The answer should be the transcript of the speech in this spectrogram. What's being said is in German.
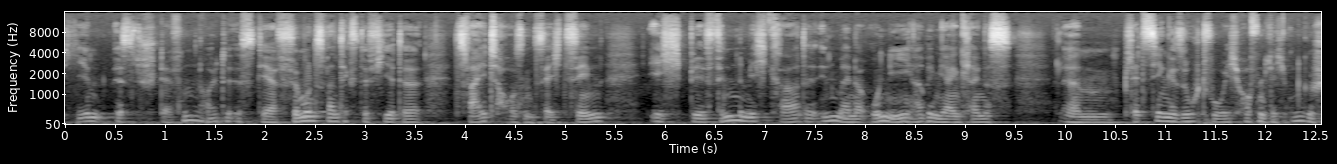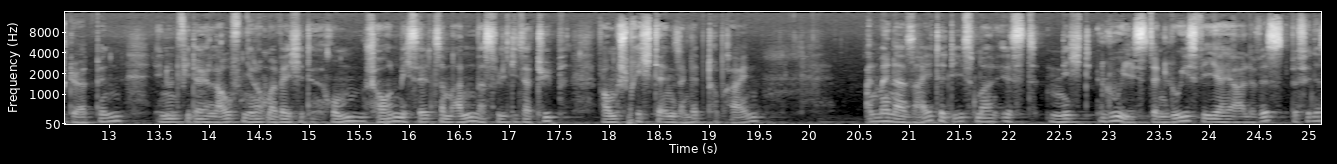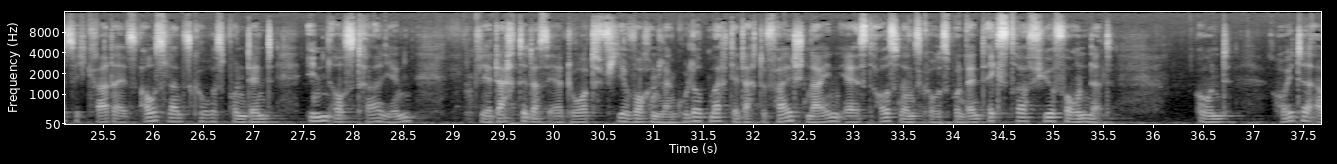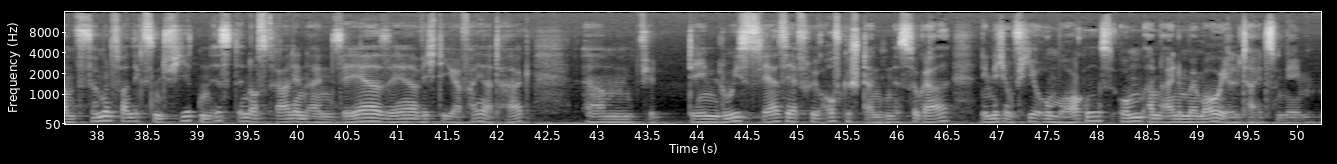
hier ist Steffen. Heute ist der 25.04.2016. Ich befinde mich gerade in meiner Uni, habe mir ein kleines ähm, Plätzchen gesucht, wo ich hoffentlich ungestört bin. Hin und wieder laufen hier nochmal welche rum, schauen mich seltsam an. Was will dieser Typ? Warum spricht er in sein Laptop rein? An meiner Seite diesmal ist nicht Luis, denn Luis, wie ihr ja alle wisst, befindet sich gerade als Auslandskorrespondent in Australien. Wer dachte, dass er dort vier Wochen lang Urlaub macht, der dachte falsch. Nein, er ist Auslandskorrespondent extra für vor 100. Und heute am 25.04. ist in Australien ein sehr, sehr wichtiger Feiertag, ähm, für den Luis sehr, sehr früh aufgestanden ist sogar, nämlich um 4 Uhr morgens, um an einem Memorial teilzunehmen.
